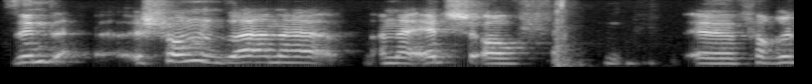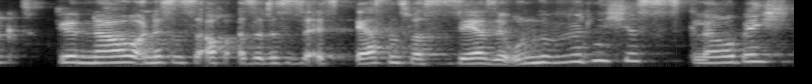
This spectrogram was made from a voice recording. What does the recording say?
sind schon an der, an der Edge auf äh, verrückt. Genau, und es ist auch, also das ist erstens was sehr, sehr Ungewöhnliches, glaube ich.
